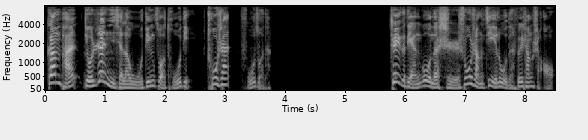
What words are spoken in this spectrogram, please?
甘盘就认下了武丁做徒弟，出山辅佐他。这个典故呢，史书上记录的非常少，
